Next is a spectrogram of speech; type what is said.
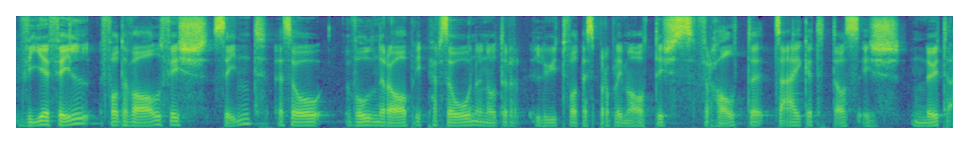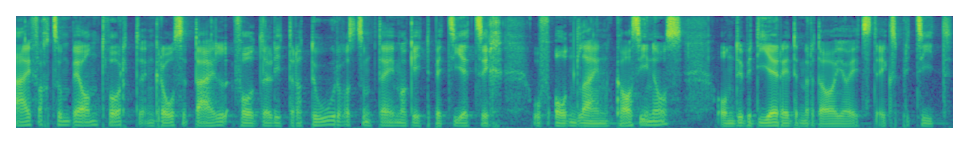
Wie viele von den Walfischen sind so vulnerable Personen oder Leute, die ein problematisches Verhalten zeigen, das ist nicht einfach zu beantworten. Ein großer Teil von der Literatur, was zum Thema gibt, bezieht sich auf Online-Casinos und über die reden wir da ja jetzt explizit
